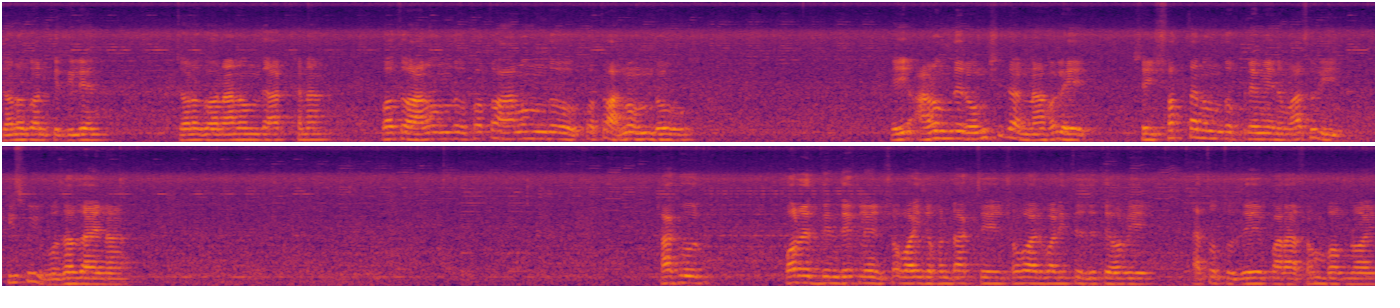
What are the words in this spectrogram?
জনগণকে দিলেন। জনগণ আনন্দে আটখানা কত আনন্দ কত আনন্দ কত আনন্দ। এই আনন্দের অংশীদার না হলে সেই সত্যানন্দ প্রেমের মাধুরী কিছুই বোঝা যায় না। ঠাকুর পরের দিন দেখলেন সবাই যখন ডাকছে, সবার বাড়িতে যেতে হবে। এত তো যে পারা সম্ভব নয়।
